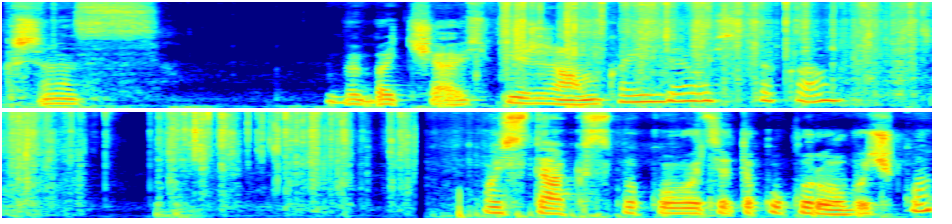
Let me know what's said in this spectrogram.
Так, ще вибачаюсь, піжамка йде ось така. Ось так спаковується таку коробочку.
